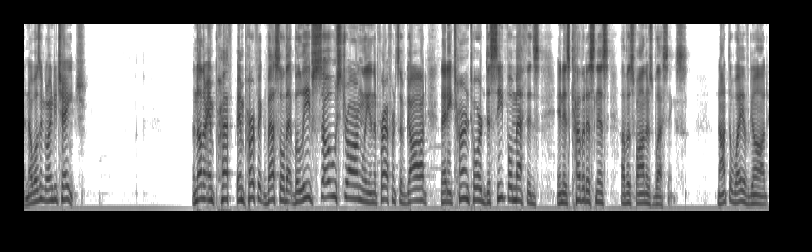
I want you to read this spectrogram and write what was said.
and that wasn't going to change. Another imperfect vessel that believed so strongly in the preference of God that he turned toward deceitful methods in his covetousness of his father's blessings. Not the way of God,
